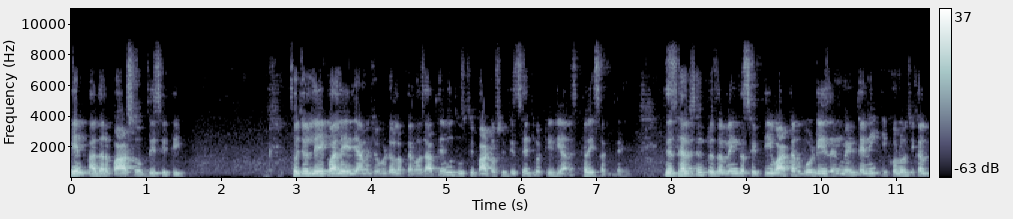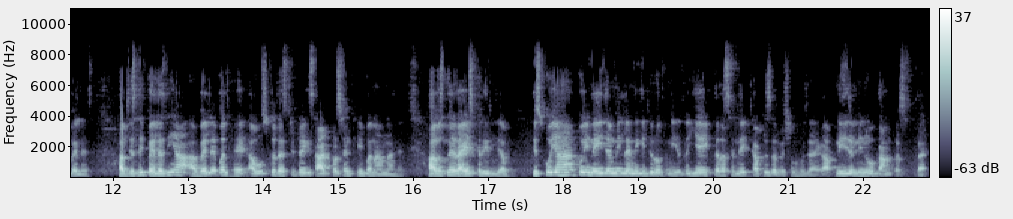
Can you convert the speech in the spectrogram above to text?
in other parts of the city. तो जो लेक वाले एरिया में जो भी डेवलप करना चाहते हैं, वो दूसरी पार्ट ऑफ़ सिटी से जो टीडीआर खरीद सकते हैं। This helps in preserving the city water bodies and maintaining ecological balance अब जैसे पहले से यहाँ अवेलेबल है, अब उसको रेस्ट्रिक्टेड साठ परसेंट ही बनाना है। अब उसने राइट्स खरीद लिया। अब इसको यहाँ कोई नई ज़मीन लेने की ज़रूरत नहीं है। तो ये एक तरह से लेक का प्रिजर्वेशन हो जाएगा। अपनी ज़मीन वो काम कर सकता है।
